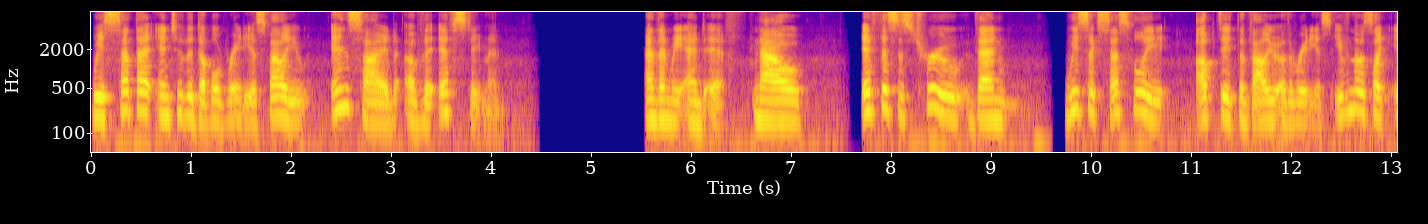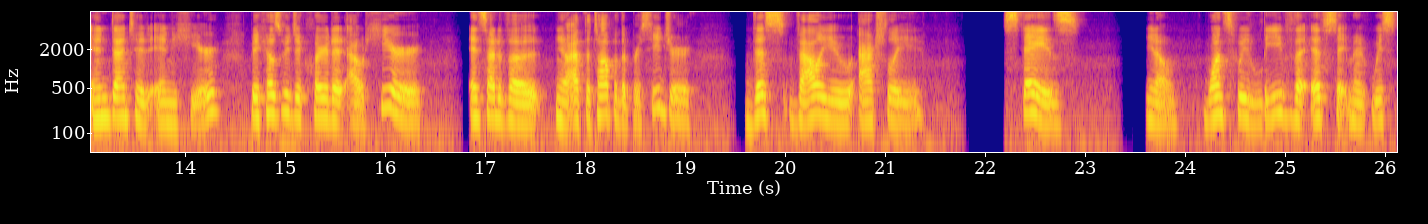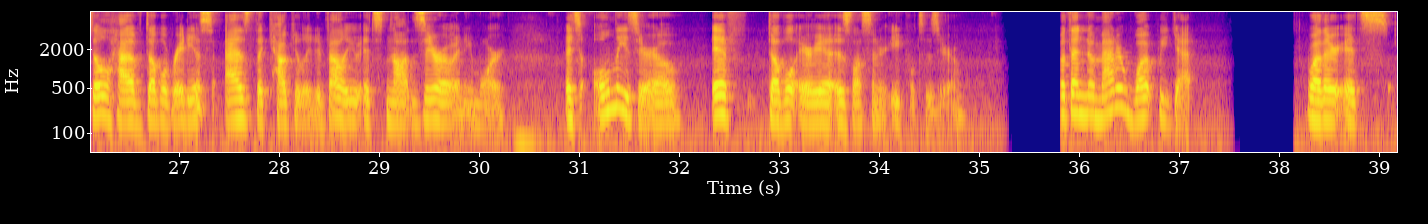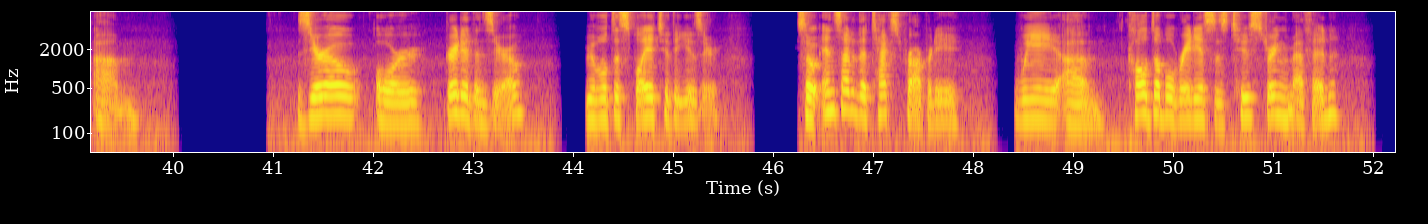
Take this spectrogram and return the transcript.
We set that into the double radius value inside of the if statement. And then we end if. Now, if this is true, then we successfully update the value of the radius. Even though it's like indented in here, because we declared it out here, inside of the, you know, at the top of the procedure, this value actually stays, you know, once we leave the if statement, we still have double radius as the calculated value. It's not zero anymore. It's only zero if double area is less than or equal to zero. But then no matter what we get, whether it's um, zero or greater than zero, we will display it to the user. So inside of the text property, we um, call double radius's toString method,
